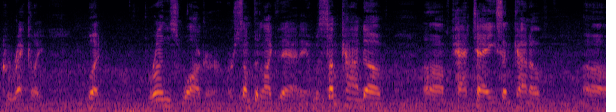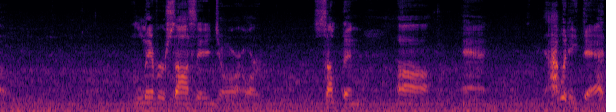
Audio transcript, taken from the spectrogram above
correctly, but Brunswager or something like that. And it was some kind of uh, pate, some kind of uh, liver sausage or, or something, uh, and I would eat that.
